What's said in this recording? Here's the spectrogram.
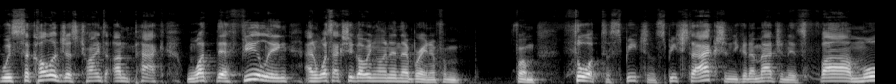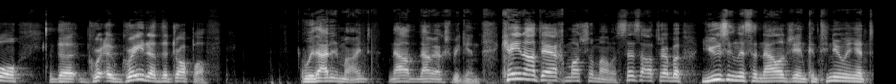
with psychologists trying to unpack what they're feeling and what's actually going on in their brain and from from thought to speech and speech to action you can imagine it's far more the uh, greater the drop off with that in mind, now now we actually begin. Says Al Rebbe, using this analogy and continuing it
